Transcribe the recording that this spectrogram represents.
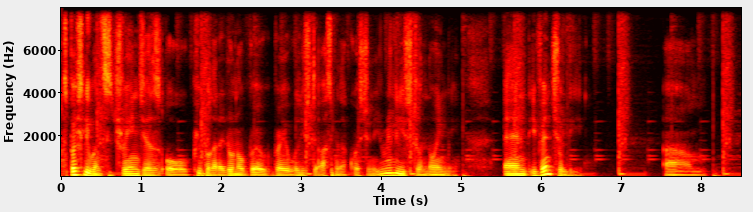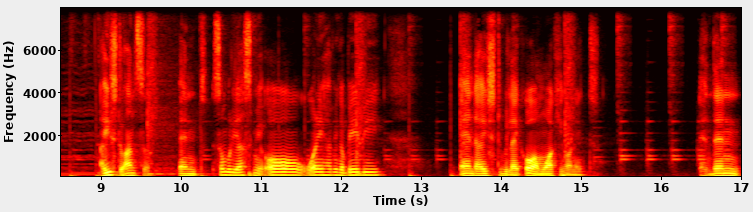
especially when strangers or people that I don't know very, very well used to ask me that question. It really used to annoy me. And eventually, um, I used to answer. And somebody asked me, Oh, when are you having a baby? And I used to be like, Oh, I'm working on it. And then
